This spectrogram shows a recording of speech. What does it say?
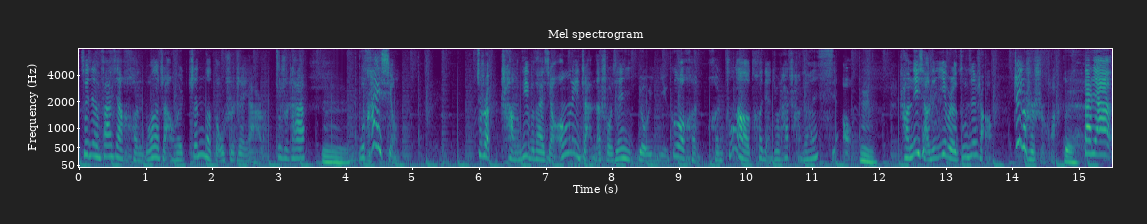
最近发现很多的展会真的都是这样的，就是它嗯不太行，就是场地不太行。Only 展呢，首先有一个很很重要的特点，就是它场地很小，嗯，场地小就意味着租金少，这个是实话。对。大家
